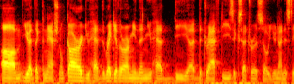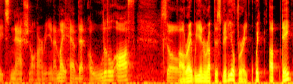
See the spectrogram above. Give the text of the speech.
Um, you had like the National Guard, you had the regular army, and then you had the uh, the draftees, etc. So United States National Army, and I might have that a little off. So, all right, we interrupt this video for a quick update.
